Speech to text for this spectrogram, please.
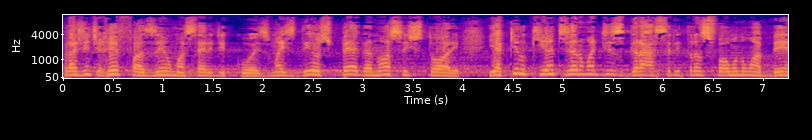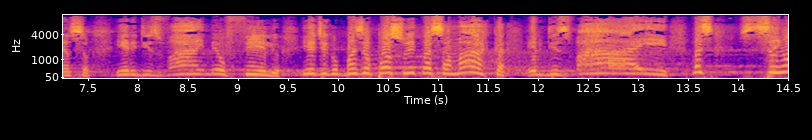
para a gente refazer uma série de coisas, mas Deus pega a nossa história e aquilo que antes era uma desgraça, Ele transforma numa bênção e Ele diz, vai meu filho, e eu digo, mas eu posso ir com essa marca? Ele diz, vai, mas Senhor,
